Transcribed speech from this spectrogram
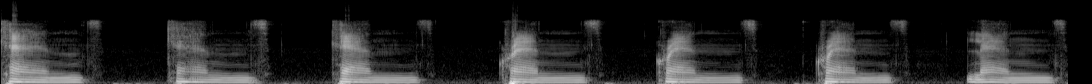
cans cans cans crans crans crans lands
